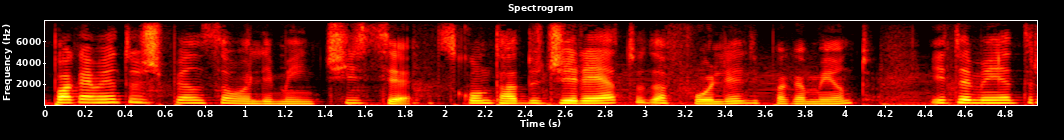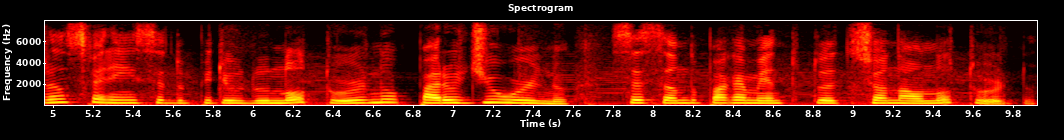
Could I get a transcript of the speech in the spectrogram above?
o pagamento de pensão alimentícia descontado direto da folha de pagamento e também a transferência do período noturno para o diurno, cessando o pagamento do adicional noturno.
